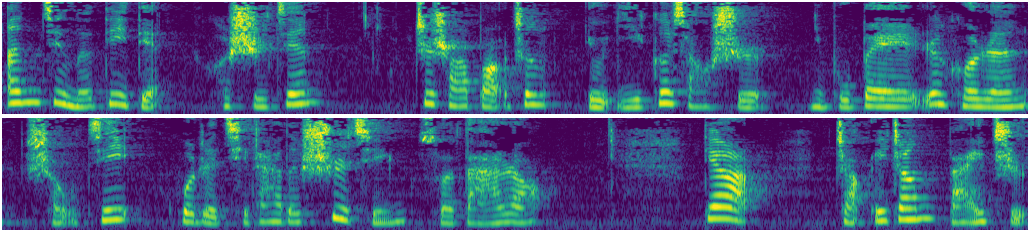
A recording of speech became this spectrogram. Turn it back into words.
安静的地点和时间，至少保证有一个小时你不被任何人、手机或者其他的事情所打扰。第二，找一张白纸，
